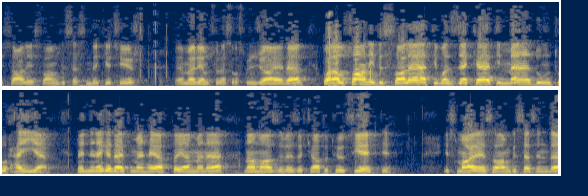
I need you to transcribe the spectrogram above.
İsa aleyhissalam qissəsində keçir, ə, Məryəm surəsi 31-ci ayədə Və əvsani bis salati və zəkati mə dumtu hayyə Nə qədər ki, mən həyatdayam, mənə namazı və zəkatı tövsiyə etdi. İsmail aleyhissalam qissəsində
